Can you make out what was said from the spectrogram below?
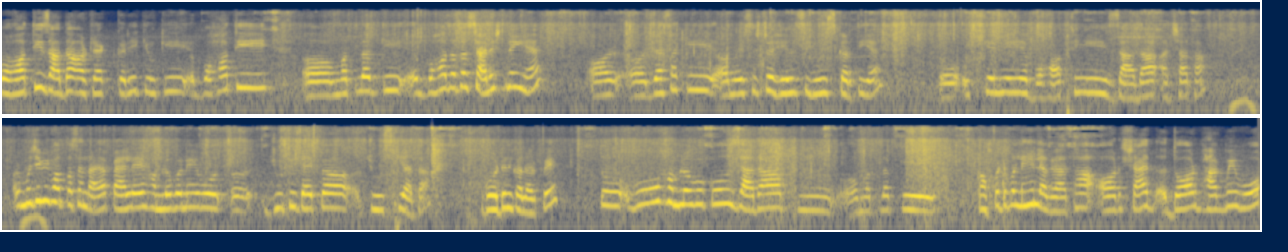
बहुत ही ज़्यादा अट्रैक्ट करी क्योंकि बहुत ही आ, मतलब कि बहुत ज़्यादा स्टाइलिश नहीं है। और, जैसा कि मेरी सिस्टर हिल्स यूज़ करती है तो उसके लिए ये बहुत ही ज़्यादा अच्छा था। और मुझे भी बहुत पसंद आया। पहले हम लोगों ने वो जूती टाइप का चूज़ किया था गोल्डन कलर पे। तो वो हम लोगों को ज़्यादा मतलब कि कंफर्टेबल नहीं लग रहा था और शायद दौड़ भाग में वो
